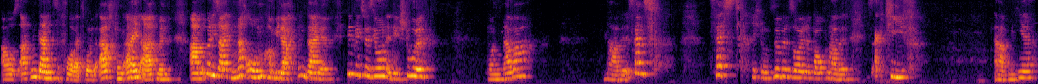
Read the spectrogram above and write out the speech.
Ausatmen, ganze Vorwärtsbeuge. Achtung, einatmen. Arme über die Seiten nach oben. Komm wieder in deine Lieblingsversion, in den Stuhl. Wunderbar. Nabel ist ganz fest Richtung Wirbelsäule. Bauchnabel ist aktiv. Atme hier.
